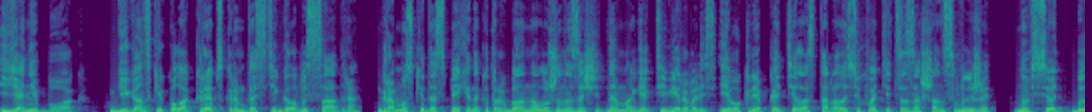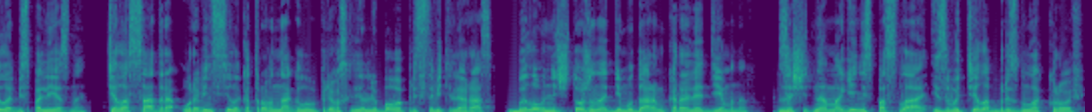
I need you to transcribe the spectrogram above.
Я не бог?» Гигантский кулак Крэпскрэм достиг головы Садра. Громоздкие доспехи, на которых была наложена защитная магия, активировались, и его крепкое тело старалось ухватиться за шанс выжить. Но все было бесполезно. Тело Садра, уровень силы которого на голову превосходил любого представителя рас, было уничтожено одним ударом короля демонов. Защитная магия не спасла, из его тела брызнула кровь.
